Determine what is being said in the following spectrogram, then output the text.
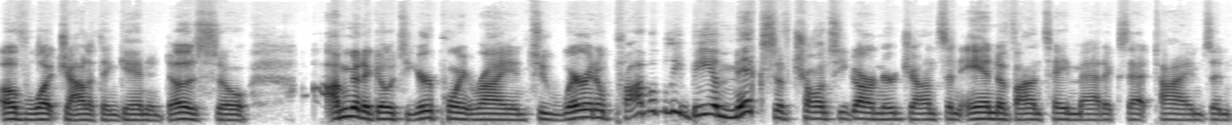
of what Jonathan Gannon does. So I'm going to go to your point, Ryan, to where it'll probably be a mix of Chauncey Gardner Johnson and Avonte Maddox at times. And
